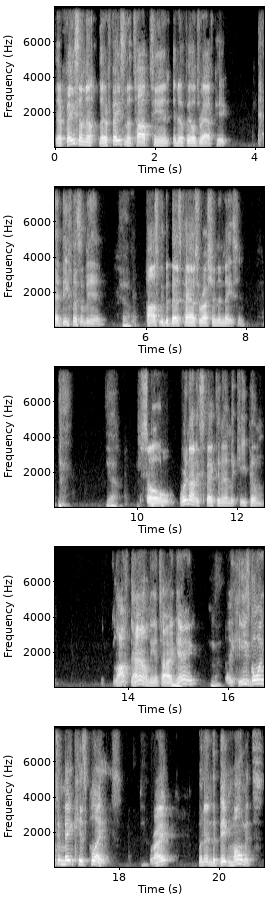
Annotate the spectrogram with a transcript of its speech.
They're facing the, they're facing a top 10 NFL draft pick at defensive end, Yeah. possibly the best pass rusher in the nation. Yeah. So we're not expecting them to keep him locked down the entire No. game. No. Like he's going to make his plays, right? But in the big moments,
